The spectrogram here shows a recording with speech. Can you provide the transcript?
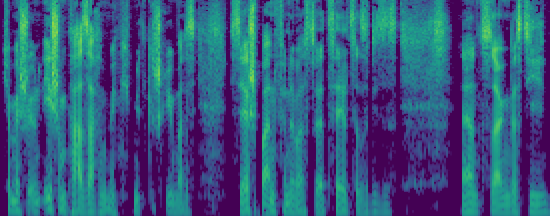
ich habe mir schon, eh schon ein paar Sachen mitgeschrieben, was ich sehr spannend finde, was du erzählst. Also dieses, ja, zu sagen, dass die,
